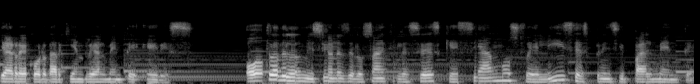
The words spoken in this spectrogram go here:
y a recordar quién realmente eres. Otra de las misiones de los ángeles es que seamos felices principalmente,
